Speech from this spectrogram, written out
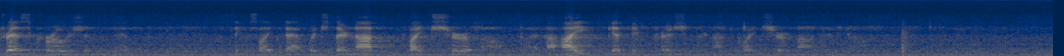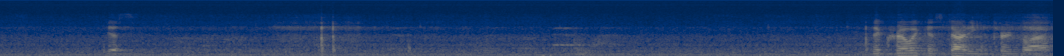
stress corrosion, and things like that, which they're not quite sure about. I, I get the impression they're not quite sure about anyhow. Yes? The acrylic is starting to turn black.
